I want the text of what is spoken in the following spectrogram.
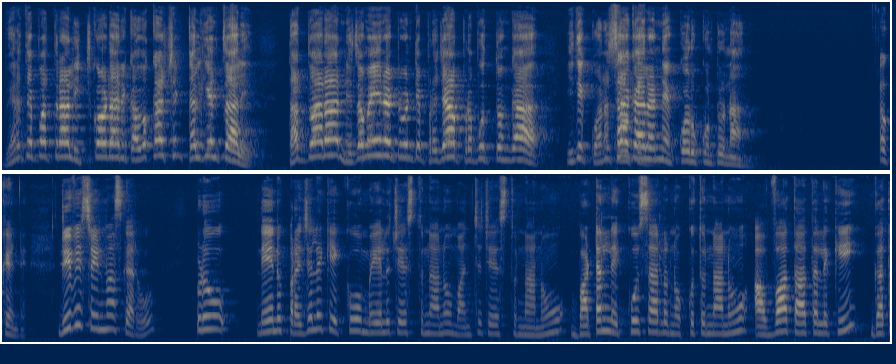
వినతి పత్రాలు ఇచ్చుకోవడానికి అవకాశం కలిగించాలి. తద్వారా నిజమైనటువంటి ప్రజాప్రభుత్వంగా ఇది కొనసాగాలని నేను కోరుకుంటున్నాను. ఓకే అండి. జీవి శ్రీనివాస్ గారు ఇప్పుడు నేను ప్రజలకి ఎక్కువ మేలు చేస్తున్నాను మంచి చేస్తున్నాను బటన్లు ఎక్కువ సార్లు నొక్కుతున్నాను అవ్వా తాతలకి గత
